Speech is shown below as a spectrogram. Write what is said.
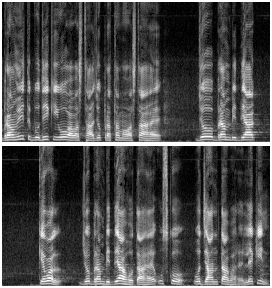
ब्रह्मविद बुद्धि की वो अवस्था, जो प्रथम अवस्था है, जो ब्रह्म विद्या केवल जो ब्रह्म विद्या होता है, उसको वो जानता भर है। लेकिन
